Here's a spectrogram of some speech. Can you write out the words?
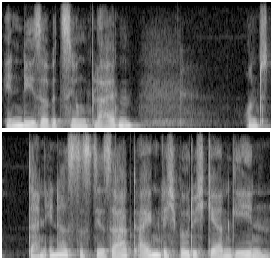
in dieser Beziehung bleiben? Und dein Innerstes dir sagt, eigentlich würde ich gern gehen,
